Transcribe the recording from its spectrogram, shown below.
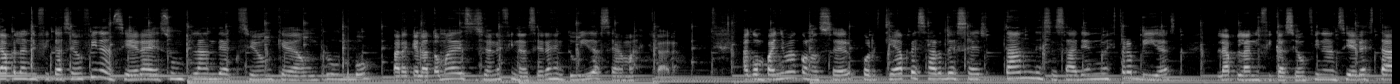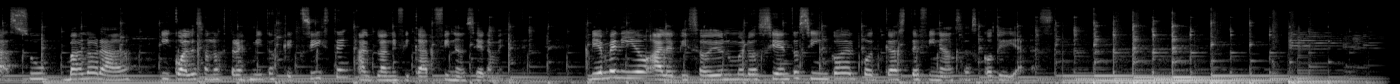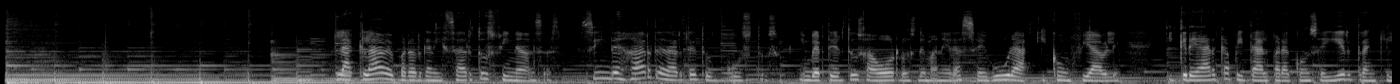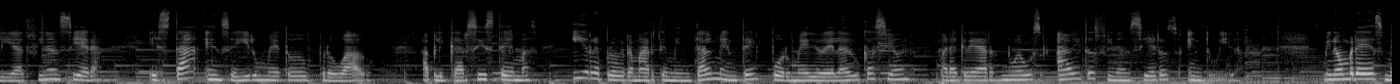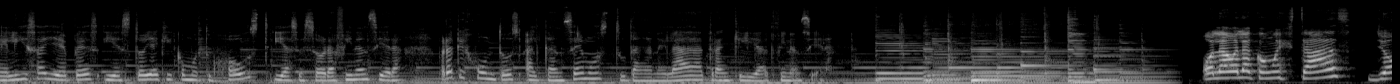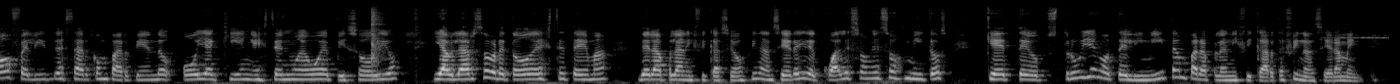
La planificación financiera es un plan de acción que da un rumbo para que la toma de decisiones financieras en tu vida sea más clara. Acompáñame a conocer por qué a pesar de ser tan necesaria en nuestras vidas, la planificación financiera está subvalorada y cuáles son los tres mitos que existen al planificar financieramente. Bienvenido al episodio número 105 del podcast de Finanzas Cotidianas. La clave para organizar tus finanzas sin dejar de darte tus gustos, invertir tus ahorros de manera segura y confiable y crear capital para conseguir tranquilidad financiera está en seguir un método probado, aplicar sistemas y reprogramarte mentalmente por medio de la educación para crear nuevos hábitos financieros en tu vida. Mi nombre es Melissa Yepes y estoy aquí como tu host y asesora financiera para que juntos alcancemos tu tan anhelada tranquilidad financiera. Hola, hola, ¿cómo estás? Yo feliz de estar compartiendo hoy aquí en este nuevo episodio y hablar sobre todo de este tema de la planificación financiera y de cuáles son esos mitos que te obstruyen o te limitan para planificarte financieramente.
